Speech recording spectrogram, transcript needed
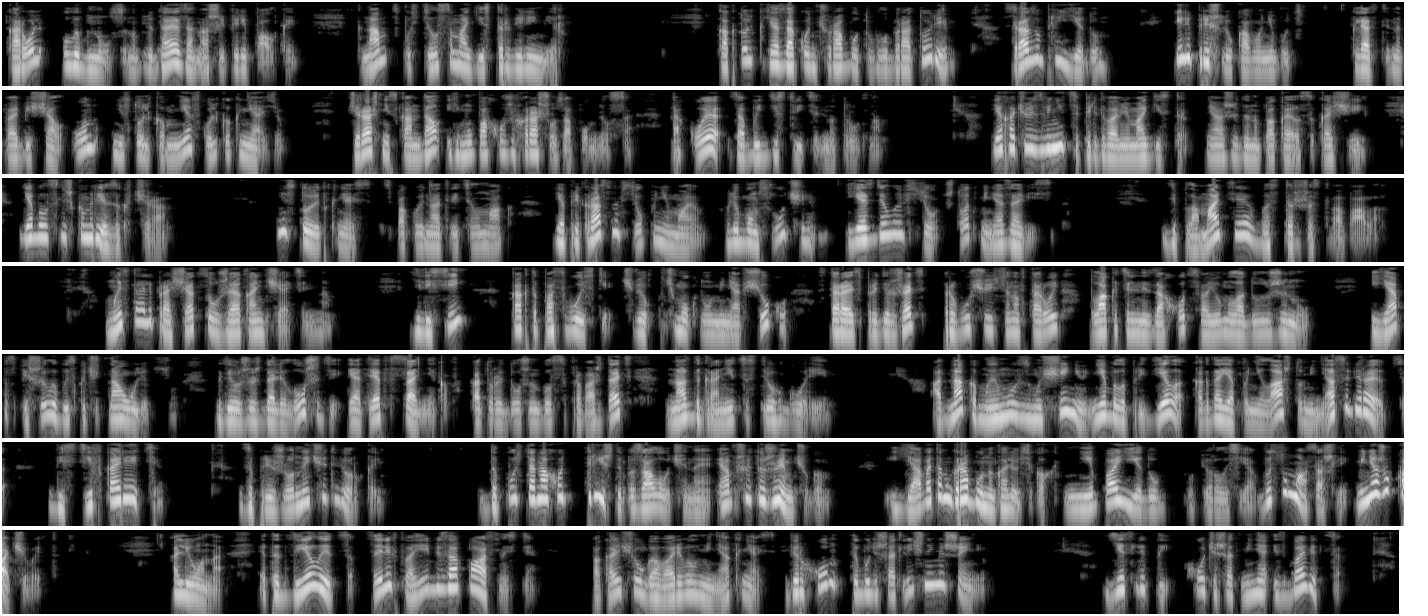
Король улыбнулся, наблюдая за нашей перепалкой. К нам спустился магистр Велимир. Как только я закончу работу в лаборатории, сразу приеду или пришлю кого-нибудь клятственно пообещал он не столько мне, сколько князю. Вчерашний скандал ему, похоже, хорошо запомнился. Такое забыть действительно трудно. «Я хочу извиниться перед вами, магистр», – неожиданно покаялся Кощей. «Я был слишком резок вчера». Не стоит, князь, спокойно ответил маг. Я прекрасно все понимаю. В любом случае, я сделаю все, что от меня зависит. Дипломатия восторжествовала. Мы стали прощаться уже окончательно. Елисей как-то по-свойски чмокнул меня в щеку, стараясь придержать рвущуюся на второй плакательный заход свою молодую жену. И я поспешила выскочить на улицу, где уже ждали лошади и отряд всадников, который должен был сопровождать нас до границы с Трехгорией. Однако моему возмущению не было предела, когда я поняла, что меня собираются вести в карете, запряженной четверкой. Да пусть она хоть трижды позолоченная и обшита жемчугом. Я в этом гробу на колесиках не поеду, уперлась я. Вы с ума сошли, меня же укачивает. Алена, это делается в целях твоей безопасности. Пока еще уговаривал меня князь. Верхом ты будешь отличной мишенью. Если ты хочешь от меня избавиться,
